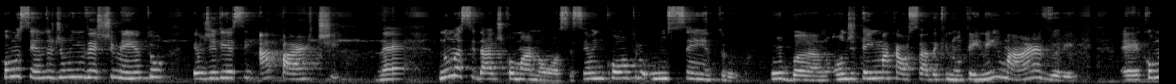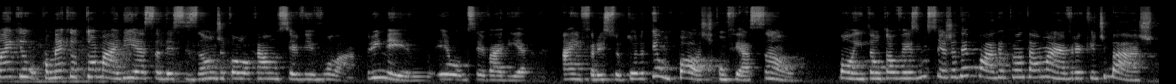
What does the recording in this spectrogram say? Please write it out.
como sendo de um investimento, eu diria assim, à parte. Né? Numa cidade como a nossa, se eu encontro um centro urbano onde tem uma calçada que não tem nenhuma árvore, é, como, é que eu, como é que eu tomaria essa decisão de colocar um ser vivo lá? Primeiro, eu observaria a infraestrutura. Tem um poste com fiação? Bom, então talvez não seja adequado eu plantar uma árvore aqui de baixo.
